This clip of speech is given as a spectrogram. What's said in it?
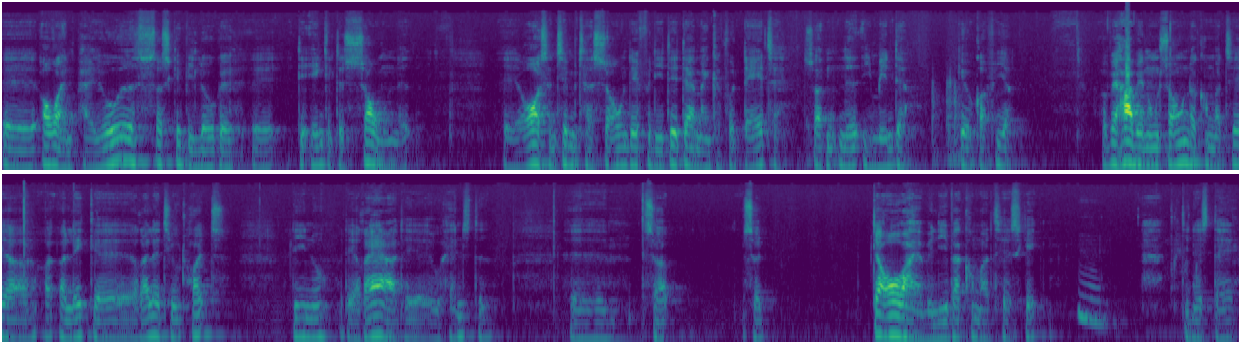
øh, over en periode, så skal vi lukke øh, det enkelte sovn ned. Øh, årsagen til, at man tager sovn, det er, fordi det er der, man kan få data sådan ned i mindre geografier. Og hvad har vi nogle sovne, der kommer til at, at, at ligge øh, relativt højt lige nu. Det er Rær, det er jo Hansted, Øh, så, så der overvejer vi lige, hvad kommer der til at ske mm. de næste dage.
